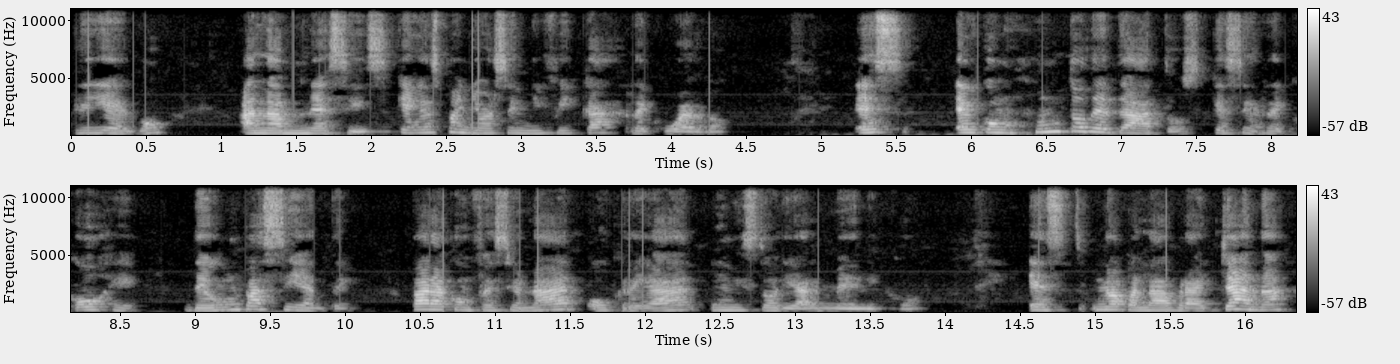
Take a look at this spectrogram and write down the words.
griego anamnesis, que en español significa recuerdo. Es el conjunto de datos que se recoge de un paciente para confesionar o crear un historial médico es una palabra llana,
